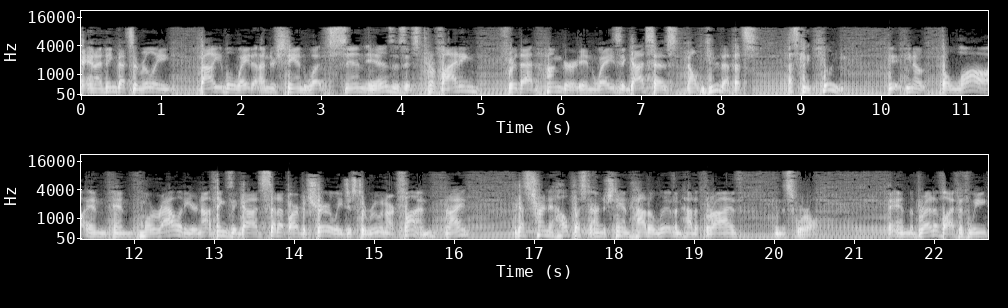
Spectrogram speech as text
And I think that's a really valuable way to understand what sin is, is it's providing for that hunger in ways that God says, don't do that. That's, that's going to kill you. It, you know, the law and, and morality are not things that God set up arbitrarily just to ruin our fun, right? God's trying to help us to understand how to live and how to thrive in this world. And the bread of life, if we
